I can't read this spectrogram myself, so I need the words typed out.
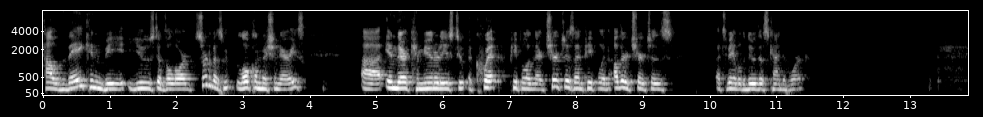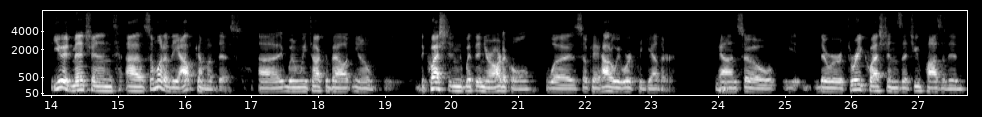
how they can be used of the Lord, sort of as local missionaries uh, in their communities to equip people in their churches and people in other churches uh, to be able to do this kind of work. You had mentioned uh, somewhat of the outcome of this uh, when we talked about, you know, the question within your article was, okay, how do we work together? Mm-hmm. And so there were three questions that you posited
